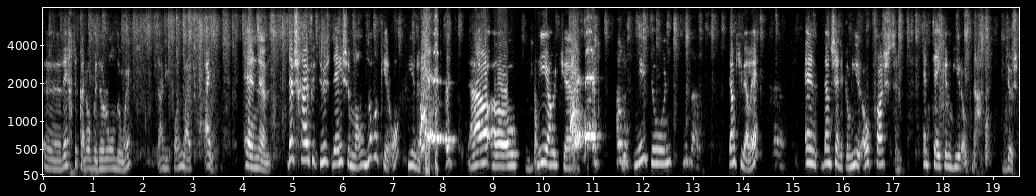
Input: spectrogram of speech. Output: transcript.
uh, rechte, kan ook met een ronde hoor. Daar niet van, maar... Ai. En uh, dan schuif ik dus deze mal nog een keer op. Hier naartoe. Nou, oh, Leootje. Niet doen. Dankjewel, hè. En dan zet ik hem hier ook vast en teken hem hier ook na. Dus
